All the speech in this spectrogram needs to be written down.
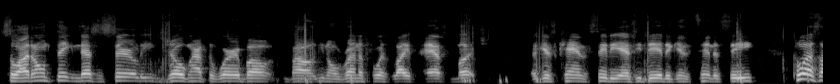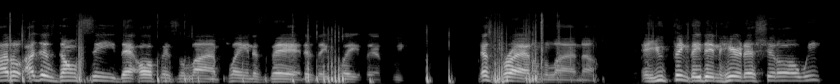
So I don't think necessarily Joe gonna have to worry about about you know running for his life as much against Kansas City as he did against Tennessee. Plus, I don't I just don't see that offensive line playing as bad as they played last week. That's pride on the line now. And you think they didn't hear that shit all week?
